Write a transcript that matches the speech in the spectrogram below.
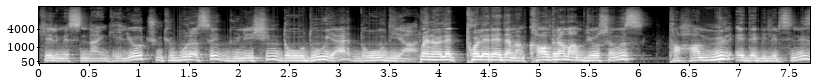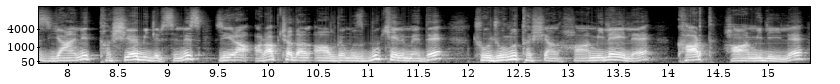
kelimesinden geliyor. Çünkü burası güneşin doğduğu yer, doğu diyar. Ben öyle tolere edemem, kaldıramam diyorsanız tahammül edebilirsiniz. Yani taşıyabilirsiniz. Zira Arapçadan aldığımız bu kelimede çocuğunu taşıyan hamileyle kart hamiliyle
